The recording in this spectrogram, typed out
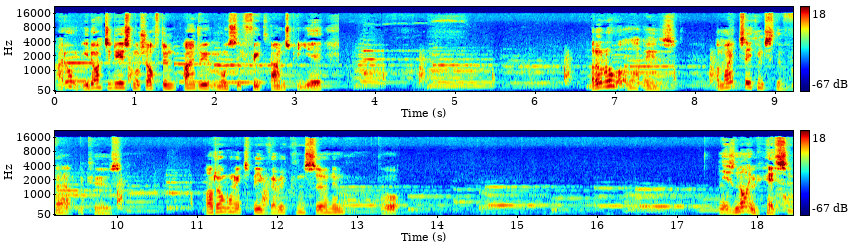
I don't you don't have to do this much often. I do it mostly three times per year. I don't know what that is. I might take him to the vet because I don't want it to be very concerning, but it's not him hissing.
